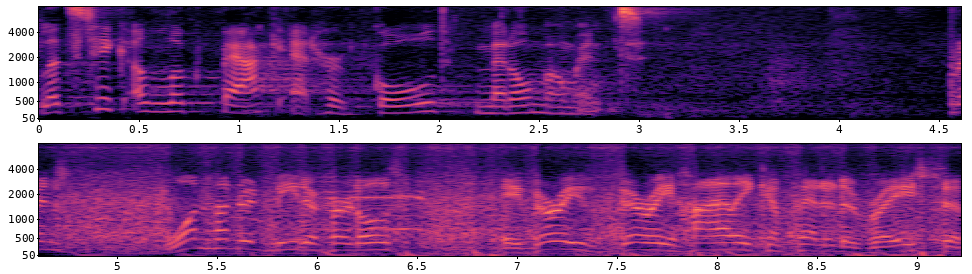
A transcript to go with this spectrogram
let's take a look back at her gold medal moment. 100 meter hurdles, a very, very highly competitive race. Uh,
